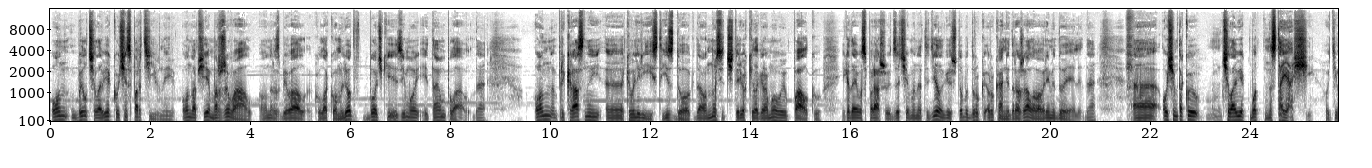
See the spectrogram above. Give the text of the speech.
Он был человек очень спортивный. Он вообще моржевал. Он разбивал кулаком лед в бочке зимой и там плавал, да он прекрасный э, кавалерист, ездок, да, он носит четырехкилограммовую палку. И когда его спрашивают, зачем он это делает, говорит, чтобы рука, рука не дрожала во время дуэли, да. Э, в общем, такой человек вот настоящий, хоть и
